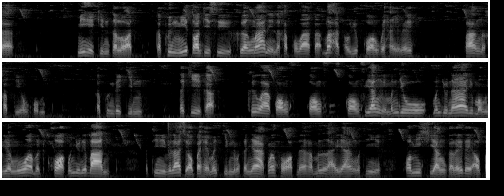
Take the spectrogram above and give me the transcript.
กับมีให้กินตลอดกับพึ่งมีตอนที่ซื้อเครื่องมาเนี่แหละครับ เพราะว่ากับมาอัดเอายุกองไปให้เลยฟังนะครับตีของผมกับพึ่งได้กินตะกี้กะคือว่ากองกองกองเฟี้ยงนี่มันอยู่มันอยู่หน้าอยู่มองเลียงงัวมันคอกมันอยู่ในบ้านที่นี่เวลาเสียเอาไปให้มันกินมันก็ยากมันหอบนะครับ มันหลายอย่างที่นี่พอมีเคียงก็เลยได้เอาไป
